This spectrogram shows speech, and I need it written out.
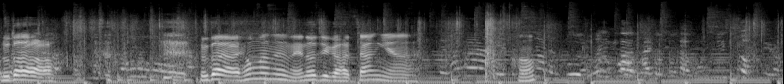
루다야. 루다야 형아는 에너지가 짱이야. 어? 이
